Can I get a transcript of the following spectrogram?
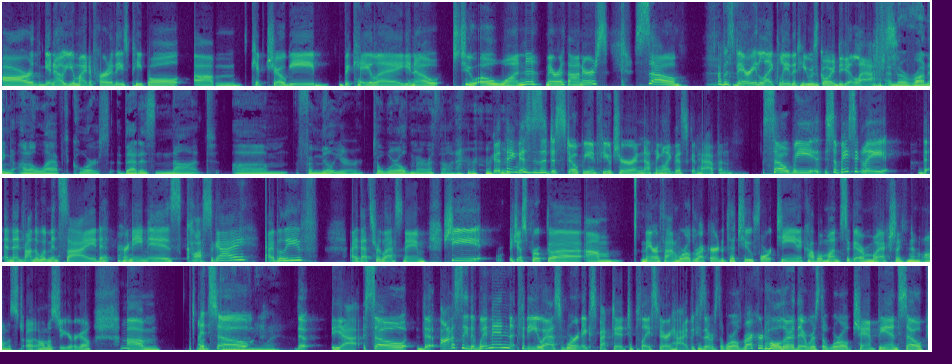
are, you know, you might have heard of these people, um, Kipchoge, Bekele, you know, 201 marathoners. So it was very likely that he was going to get lapped. And they're running on a lapped course. That is not um familiar to world marathoner. Good thing this is a dystopian future and nothing like this could happen. So we, so basically, the, and then on the women's side, her name is Kosgei, I believe. I, that's her last name. She just broke the um, marathon world record, the 214, a couple months ago, or actually, no, almost uh, almost a year ago. Um, and so anyway. the yeah so the honestly the women for the us weren't expected to place very high because there was the world record holder there was the world champion so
